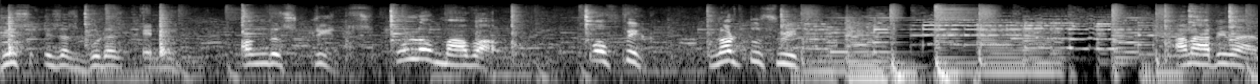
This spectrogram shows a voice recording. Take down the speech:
This is as good as any. On the streets, full of mawa. Perfect, not too sweet. I'm a happy man.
